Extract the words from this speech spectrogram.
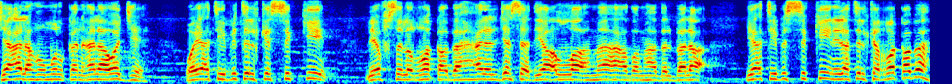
جعله ملقا على وجهه ويأتي بتلك السكين ليفصل الرقبة على الجسد. يا الله ما أعظم هذا البلاء. يأتي بالسكين إلى تلك الرقبة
